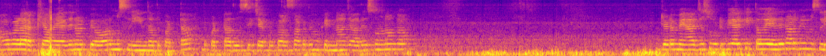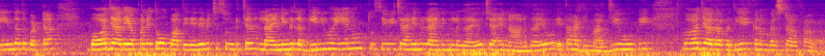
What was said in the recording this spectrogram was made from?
ਆਹ ਵਾਲਾ ਰੱਖਿਆ ਹੋਇਆ, ਇਹਦੇ ਨਾਲ ਪਿਓਰ ਮਸਲੀਨ ਦਾ ਦੁਪੱਟਾ ਦੁਪੱਟਾ ਤੁਸੀਂ ਚੈੱਕ ਕਰ ਸਕਦੇ ਹੋ ਕਿੰਨਾ ਜ਼ਿਆਦਾ ਸੋਹਣਾਗਾ ਜਿਹੜਾ ਮੈਂ ਅੱਜ ਸੂਟ ਵੇਅਰ ਕੀਤਾ ਹੋਇਆ, ਇਹਦੇ ਨਾਲ ਵੀ ਮਸਲੀਨ ਦਾ ਦੁਪੱਟਾ। ਬਹੁਤ ਜ਼ਿਆਦਾ ਆਪਾਂ ਨੇ ਧੋ ਪਾਤੀ ਨੇ ਇਹਦੇ ਵਿੱਚ ਸੂਟ 'ਚ ਲਾਈਨਿੰਗ ਲੱਗੀ ਨਹੀਂ ਹੋਈ ਇਹਨੂੰ। ਤੁਸੀਂ ਵੀ ਚਾਹੇ ਇਹਨੂੰ ਲਾਈਨਿੰਗ ਲਗਾਇਓ, ਚਾਹੇ ਨਾ ਲਗਾਇਓ, ਇਹ ਤੁਹਾਡੀ ਮਰਜ਼ੀ ਹੋਊਗੀ। ਬਹੁਤ ਜ਼ਿਆਦਾ ਵਧੀਆ ਇੱਕ ਨੰਬਰ ਸਟਾਫ ਹੈਗਾ।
